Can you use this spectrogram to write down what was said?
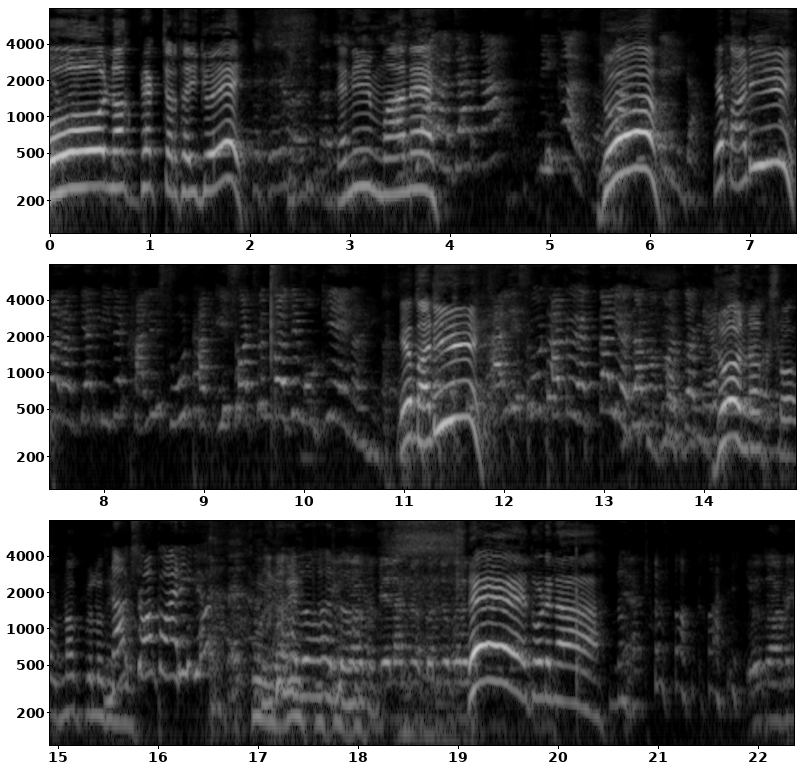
ઓ નખ ફ્રેક્ચર થઈ ગયો એ. એની માને. 11,000 ના sneaker જો એ બાડી. ઉપર 11 બીજે ખાલી shoot ઈ short film તો હજી મૂકીએ નહીં. એ બાડી ખાલી shoot હાટું 41,000 નો ખર્ચો ને. જો નખ શો- નખ પેલો નખ શોખ વાળી ગયો. બે લાખ નો ખર્ચો કરે. ગયો. એ તોડે ના એવું તો આપણે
